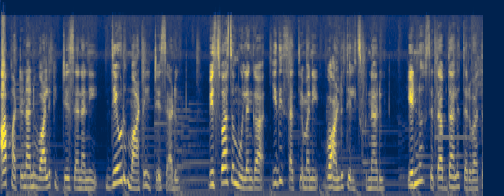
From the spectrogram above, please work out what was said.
ఆ పట్టణాన్ని వాళ్ళకిచ్చేశానని దేవుడు మాట ఇచ్చేశాడు. విశ్వాసం మూలంగా ఇది సత్యమని వాళ్ళు తెలుసుకున్నారు. ఎన్నో శతాబ్దాల తర్వాత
